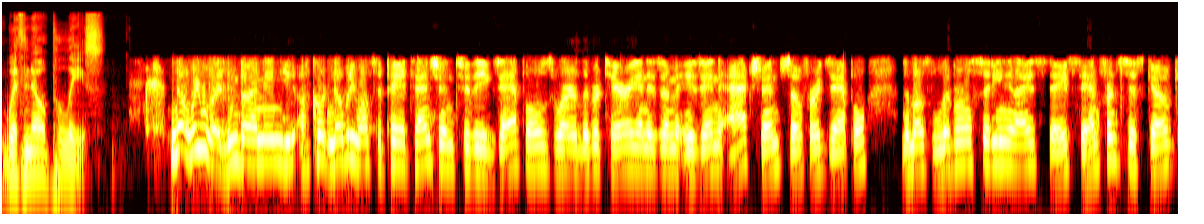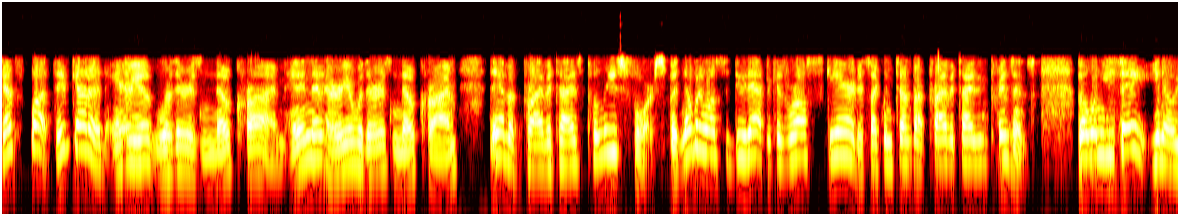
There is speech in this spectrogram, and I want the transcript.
with no police. No, we wouldn't. But I mean, you, of course, nobody wants to pay attention to the examples where libertarianism is in action. So, for example, the most liberal city in the United States, San Francisco, guess what? They've got an area where there is no crime. And in that area where there is no crime, they have a privatized police force. But nobody wants to do that because we're all scared. It's like when you talk about privatizing prisons. But when you say, you know,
